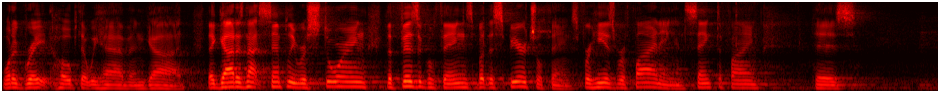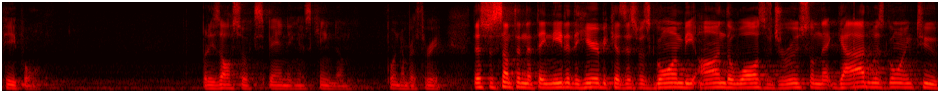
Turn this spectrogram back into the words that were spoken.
What a great hope that we have in God. That God is not simply restoring the physical things, but the spiritual things, for He is refining and sanctifying His people. But He's also expanding His kingdom. Point number three. This was something that they needed to hear because this was going beyond the walls of Jerusalem, that God was going to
